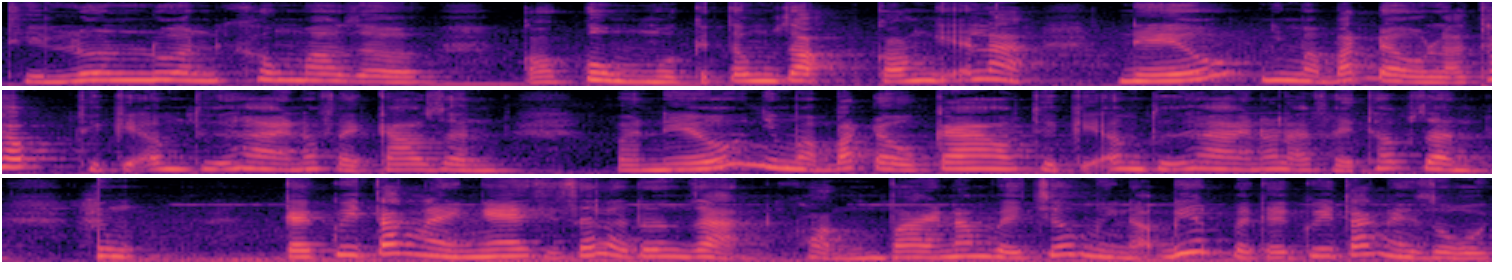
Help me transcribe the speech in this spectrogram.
Thì luôn luôn không bao giờ có cùng một cái tông giọng. Có nghĩa là nếu nhưng mà bắt đầu là thấp thì cái âm thứ hai nó phải cao dần. Và nếu nhưng mà bắt đầu cao thì cái âm thứ hai nó lại phải thấp dần. Cái quy tắc này nghe thì rất là đơn giản. Khoảng vài năm về trước mình đã biết về cái quy tắc này rồi.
